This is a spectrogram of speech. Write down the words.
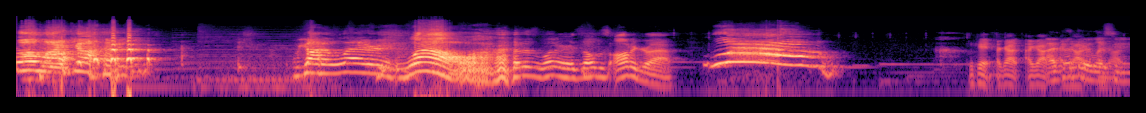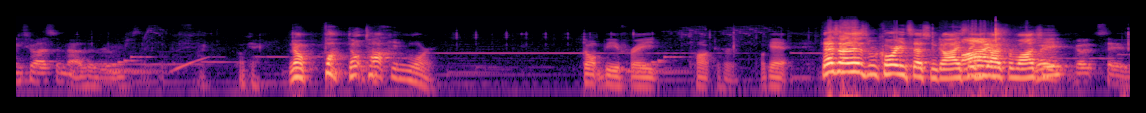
Oh my god. We got a letter. wow! this letter is all this autograph. wow. Okay, I got, I got, I I, bet got, they're listening to us in the other room. Okay. No, fuck! Don't talk anymore. Don't be afraid. Talk to her. Okay. That's on this recording session, guys. Thank you guys for watching. Wait, go save it.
